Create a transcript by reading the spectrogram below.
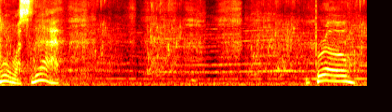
What was that? Bro.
